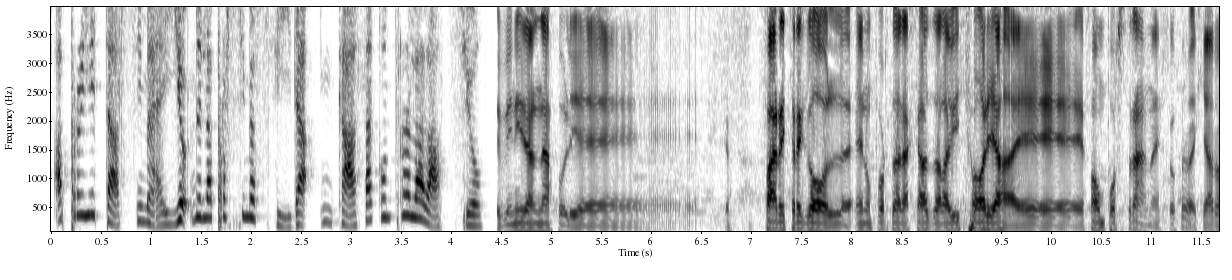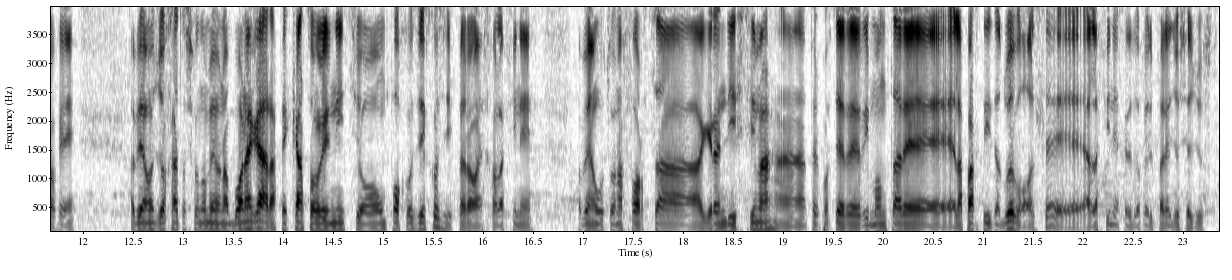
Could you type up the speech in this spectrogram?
a proiettarsi meglio nella prossima sfida in casa contro la Lazio. Venire al Napoli e fare tre gol e non portare a casa la vittoria è... fa un po' strano, ecco, però è chiaro che abbiamo giocato secondo me una buona gara, peccato all'inizio un po' così e così, però ecco, alla fine abbiamo avuto una forza grandissima eh, per poter rimontare la partita due volte e alla fine credo che il pareggio sia giusto.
